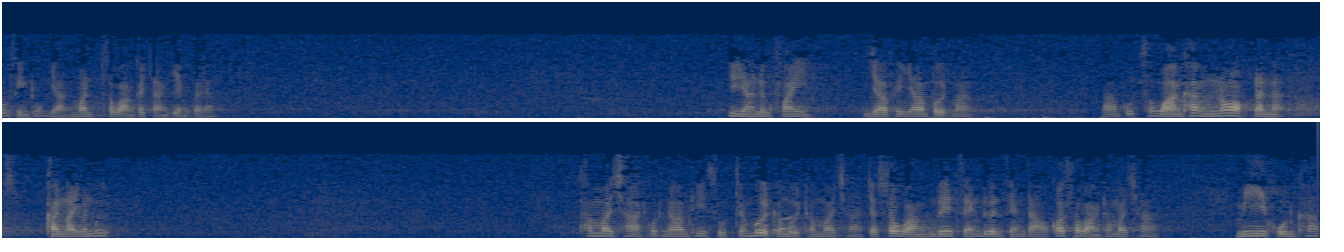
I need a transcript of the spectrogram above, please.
ทุกสิ่งทุกอย่างมันสว่างกระจ่างแจ้งไปแล้ว อีกอย่างหนึ่งไฟ อย่าพยายามเปิดมาก ตามกุศสว่างข้างนอกนั่นนะข้างในมันมืด ธรรมชาติงดงามที่สุดจะมืดก็มืดธรรมชาติ จะสว่างเดือนแสงเดือนแสงดาวก็สว่างธรรมชาติ มีคุณค่า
